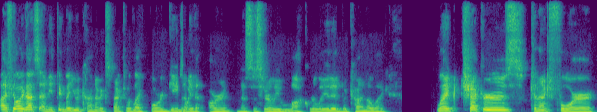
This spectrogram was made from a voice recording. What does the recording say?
I feel like that's anything that you would kind of expect with like board games in a way that aren't necessarily luck related, but kind of like like checkers, Connect Four,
